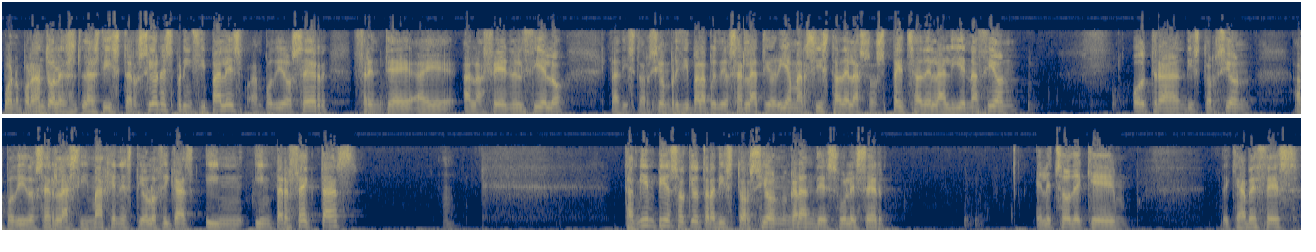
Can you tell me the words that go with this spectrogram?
Bueno, por lo tanto, las, distorsiones principales han podido ser, frente a, la fe en el cielo, la distorsión principal ha podido ser la teoría marxista de la sospecha de la alienación. Otra distorsión ha podido ser las imágenes teológicas imperfectas. También pienso que otra distorsión grande suele ser el hecho de que, de que a veces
